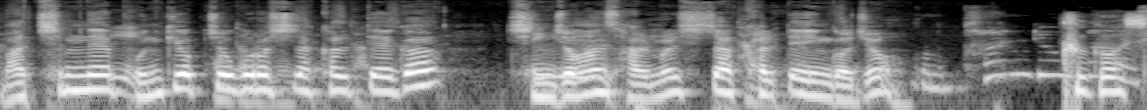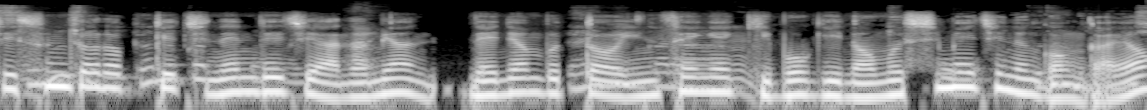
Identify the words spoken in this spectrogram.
마침내 본격적으로 시작할 때가 진정한 삶을 시작할 때인 거죠. 그것이 순조롭게 진행되지 않으면 내년부터 인생의 기복이 너무 심해지는 건가요?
